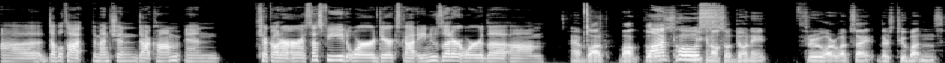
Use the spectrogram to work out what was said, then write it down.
uh, doublethoughtdimension.com and check out our RSS feed, or Derek's got a newsletter, or the um. I Have blog blog posts. Blog posts. You can also donate through our website. There's two buttons.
